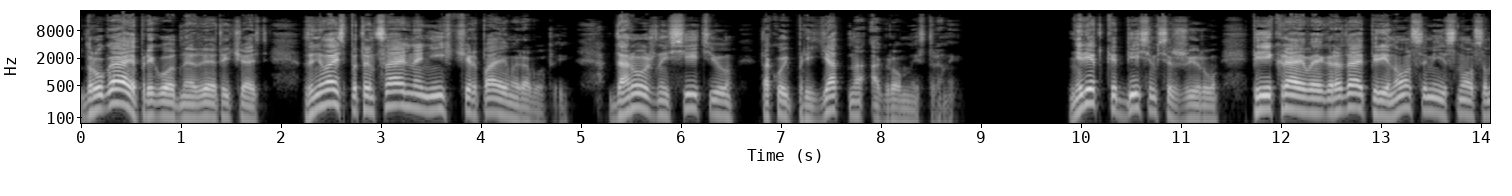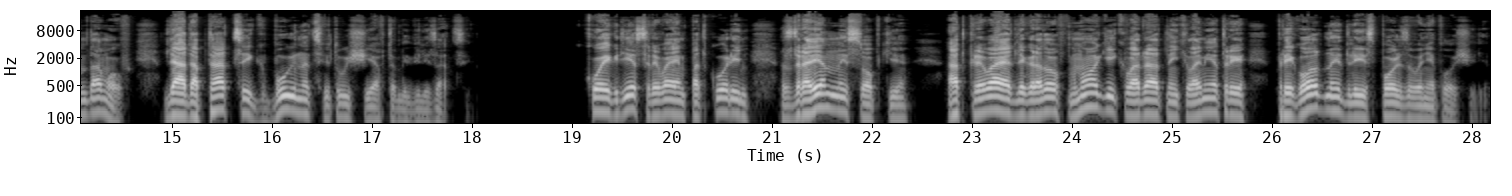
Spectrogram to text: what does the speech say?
Другая, пригодная для этой части, занялась потенциально неисчерпаемой работой, дорожной сетью такой приятно огромной страны. Нередко бесимся жиру, перекраивая города переносами и сносом домов для адаптации к буйно цветущей автомобилизации. Кое-где срываем под корень здоровенные сопки, открывая для городов многие квадратные километры, пригодные для использования площади.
